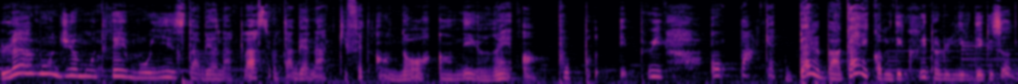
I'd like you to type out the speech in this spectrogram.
Le bon Dieu montrait Moïse tabernacle c'est un tabernacle qui est fait en or, en airain, en pourpre et puis on paquet belles bagailles comme décrit dans le livre d'Exode.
